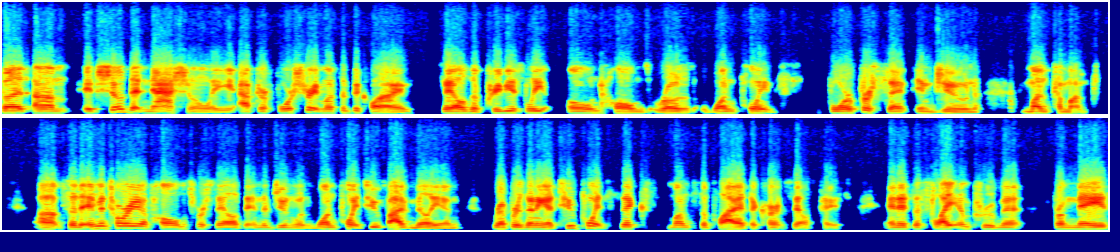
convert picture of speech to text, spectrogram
But um, it showed that nationally, after four straight months of decline, sales of previously owned homes rose 1.4% in June, month to month. Uh, so the inventory of homes for sale at the end of June was 1.25 million, representing a 2.6 month supply at the current sales pace. And it's a slight improvement from May's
